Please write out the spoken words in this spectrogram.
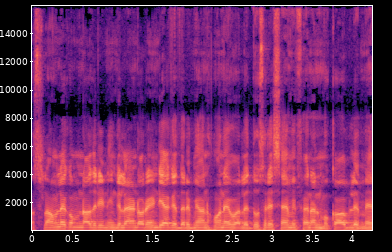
السلام علیکم، ناظرین، انگلینڈ اور انڈیا کے درمیان ہونے والے دوسرے سیمی فائنل مقابلے میں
